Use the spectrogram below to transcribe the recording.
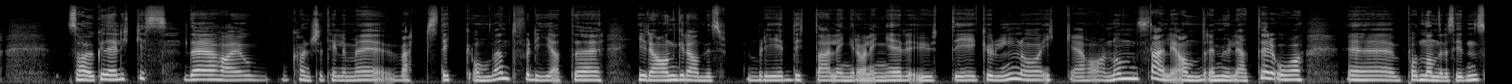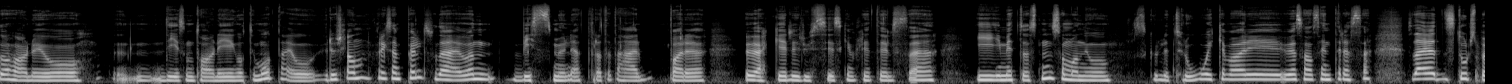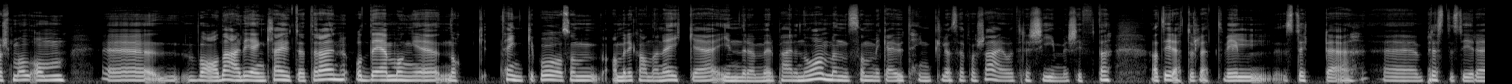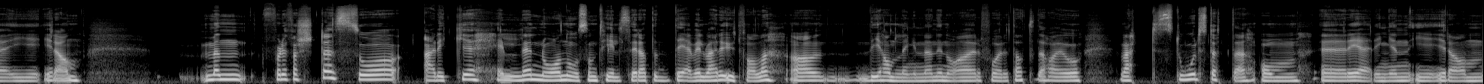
så har jo ikke det lykkes. Det har jo kanskje til og med vært stikk omvendt, fordi at eh, Iran gradvis blir dytta lenger og lenger ut i kulden og ikke har noen særlig andre muligheter. Og eh, på den andre siden så har du jo de som tar de godt imot, det er jo Russland f.eks. Så det er jo en viss mulighet for at dette her bare øker russisk innflytelse i Midtøsten, som man jo skulle tro ikke var i USAs interesse. Så det er et stort spørsmål om eh, hva det er de egentlig er ute etter her. Og det mange nok tenker på, og som amerikanerne ikke innrømmer per nå, men som ikke er utenkelig å se for seg, er jo et regimeskifte. At de rett og slett vil styrte eh, prestestyret i Iran. Men for det første så er det ikke heller nå noe som tilsier at det vil være utfallet av de handlingene de nå har foretatt. Det har jo vært stor støtte om eh, regjeringen i Iran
